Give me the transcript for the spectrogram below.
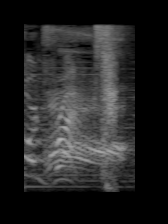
Lord Vraxx.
